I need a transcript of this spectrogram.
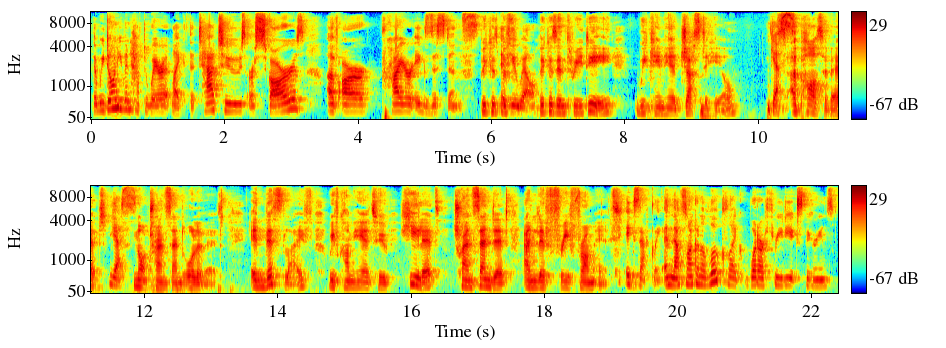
that we don't even have to wear it like the tattoos or scars of our prior existence, Because if bef- you will. Because in 3D, we came here just to heal Yes. a part of it, Yes. not transcend all of it. In this life, we've come here to heal it, transcend it, and live free from it. exactly. And that's not going to look like what our 3D experience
